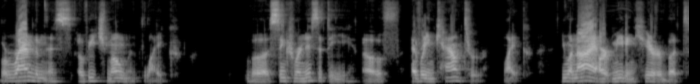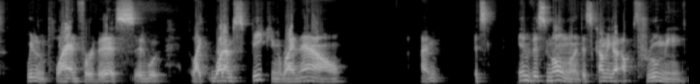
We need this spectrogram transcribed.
the randomness of each moment, like the synchronicity of every encounter. Like you and I are meeting here, but we didn't plan for this. It would like what I'm speaking right now. I'm it's in this moment. It's coming up through me.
